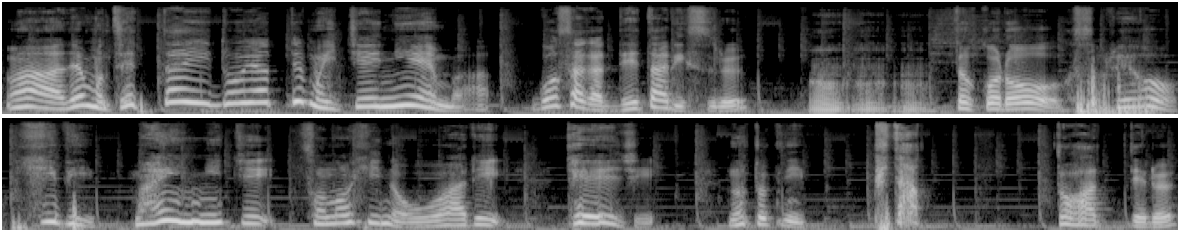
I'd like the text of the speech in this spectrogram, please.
まあでも絶対どうやっても1円2円は誤差が出たりするうんうんうん。ところをそれを日々毎日その日の終わり定時の時にピタッと合ってる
